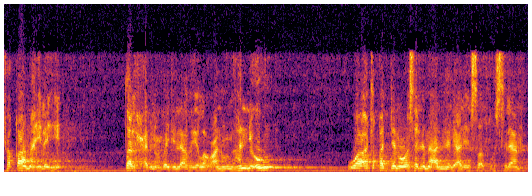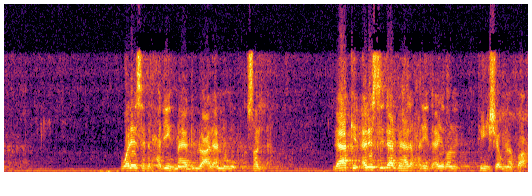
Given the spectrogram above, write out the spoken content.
فقام إليه طلحة بن عبيد الله رضي الله عنه يهنئه وتقدم وسلم على النبي عليه الصلاة والسلام. وليس في الحديث ما يدل على أنه صلى لكن الاستدلال بهذا الحديث أيضا فيه شيء من الضعف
